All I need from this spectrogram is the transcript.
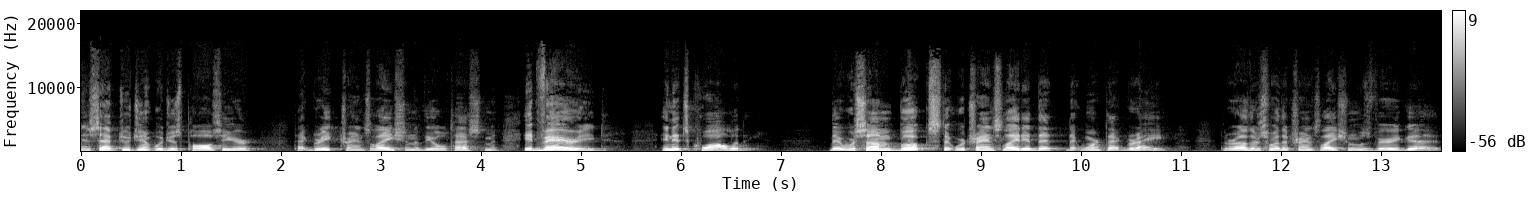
the Septuagint, we'll just pause here, that Greek translation of the Old Testament, it varied in its quality. There were some books that were translated that, that weren't that great. There are others where the translation was very good.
